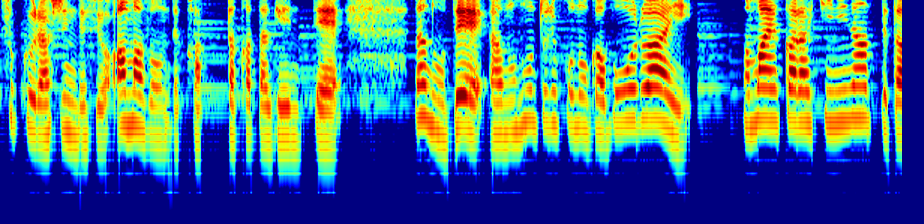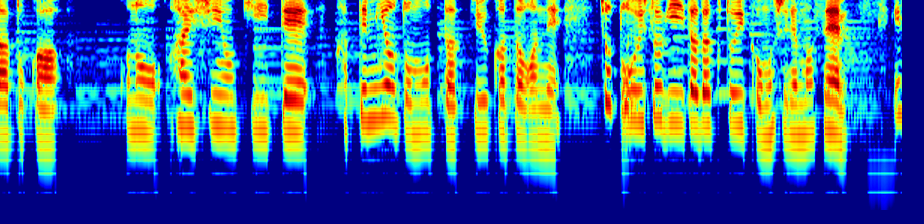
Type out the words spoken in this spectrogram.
つくらしいんですよ。Amazon で買った方限定。なので、あの、本当にこのガボールアイ、前から気になってたとか、この配信を聞いて買ってみようと思ったっていう方はね、ちょっとお急ぎいただくといいかもしれません。急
